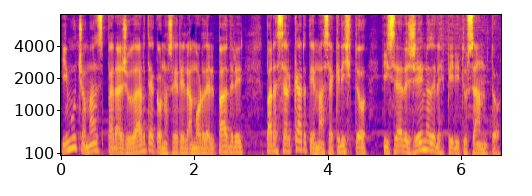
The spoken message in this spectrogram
y mucho más para ayudarte a conocer el amor del Padre, para acercarte más a Cristo y ser lleno del Espíritu Santo.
